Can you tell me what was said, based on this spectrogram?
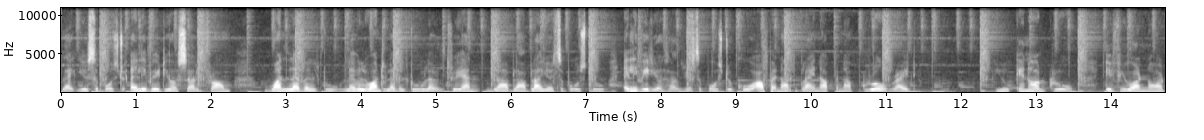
like you're supposed to elevate yourself from one level to level 1 to level 2 level 3 and blah blah blah. You're supposed to elevate yourself. You're supposed to go up and up climb up and up grow right? You cannot grow if you are not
